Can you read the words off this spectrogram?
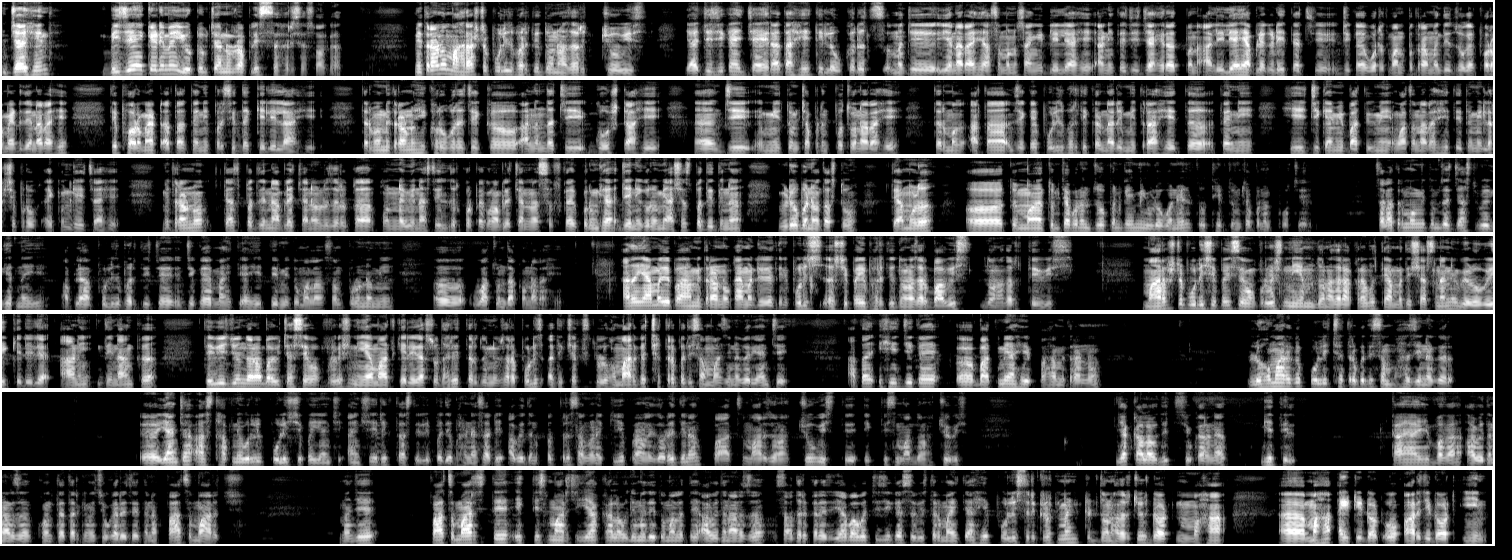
जय Hind. B J academy YouTube चॅनलवर आपले सहर्ष स्वागत. मित्रांनो महाराष्ट्र पोलीस भरती दोन हजार चोवीस याची जी काही जाहिरात आहे ती लवकरच म्हणजे येणार आहे असं म्हणून सांगितलेली आहे आणि त्याची जाहिरात पण आलेली आहे आपल्याकडे. त्याचे जे काही वर्तमानपत्रामध्ये जो काही फॉर्मॅट देणार आहे ते फॉर्मॅट आता त्यांनी प्रसिद्ध केलेलं आहे. तर मग मित्रांनो ही खरोखरच एक आनंदाची गोष्ट आहे जी मी तुमच्यापर्यंत पोचवणार आहे. तर मग आता जे काही पोलीस भरती करणारे मित्र आहेत त्यांनी ही जी काही मी बातमी वाचणार आहे ते तुम्ही लक्षपूर्वक ऐकून घ्यायचं आहे. मित्रांनो त्याच पद्धतीनं आपल्या चॅनलवर जर का कोण नवीन असेल तर कृपया करून आपल्या चॅनलला सबस्क्राईब करून घ्या जेणेकरून मी अशाच पद्धतीनं व्हिडिओ बनवत असतो. त्यामुळं अ, तुम्हा तुमच्यापर्यंत जो पण काही मी व्हिडिओ बनवेल तो थेट तुमच्यापर्यंत पोहोचेल. चला तर मग मी तुमचा जास्त वेळ घेत नाही आपल्या पोलीस भरतीचे जे काही माहिती आहे ते मी तुम्हाला संपूर्ण मी वाचून दाखवणार आहे. आता यामध्ये पहा मित्रांनो काय म्हटलेलं आहे त्यांनी. पोलीस शिपाई भरती दोन हजार बावीस दोन हजार तेवीस. महाराष्ट्र पोलीस शिपाई सेवा प्रवेश नियम दोन हजार अकरा व त्यामध्ये शासनाने वेळोवेळी केलेल्या आणि दिनांक तेवीस जून दोन हजार बावीसच्या सेवा प्रवेश नियमात केलेल्या सुधारित तरतुदीनुसार पोलीस अधीक्षक लोहमार्ग छत्रपती संभाजीनगर यांचे. आता ही जी काही बातमी आहे पहा मित्रांनो. लोहमार्ग पोलीस छत्रपती संभाजीनगर. यांच्या आस्थापनेवरील पोलीस शिपाई यांची ऐंशी रिक्त असलेली पदे भरण्यासाठी आवेदनपत्र संगणकीय प्रणालीद्वारे दिनांक पाच मार्च दोन हजार चोवीस ते एकतीस मार्च दोन हजार चोवीस या कालावधीत स्वीकारण्यात घेतील. काय आहे बघा. आवेदन अर्ज कोणत्या तारखेमध्ये स्वीकारायचा आहे? त्यांना पाच मार्च. म्हणजे पाच मार्च ते एकतीस मार्च या कालावधीमध्ये तुम्हाला ते आवेदन अर्ज सादर करायचे. याबाबतची जी काही सविस्तर माहिती आहे पोलीस रिक्रुटमेंट दोन हजार चोवीस dot Maha Maha I T dot O R G dot in.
